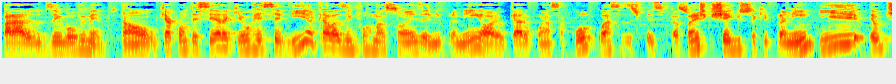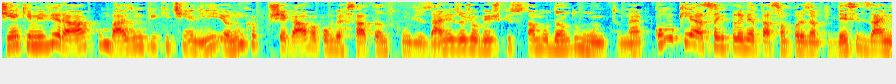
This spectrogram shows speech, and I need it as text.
para a área do desenvolvimento. Então, o que acontecia era que eu recebia aquelas informações ali para mim, ó, eu quero com essa cor, com essas especificações, que chegue isso aqui para mim, e eu tinha que me virar com base no que, que tinha ali. Eu nunca chegava a conversar tanto com designers, hoje eu vejo que isso está mudando muito, né? Como que essa implementação, por exemplo, desse design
